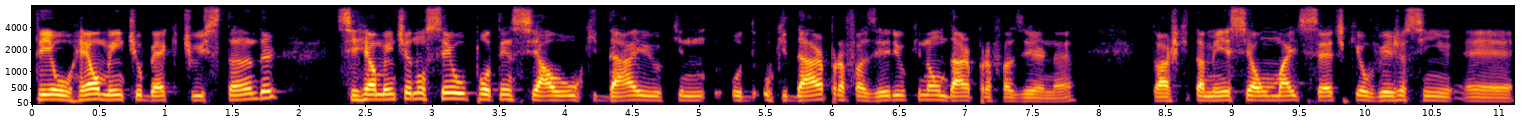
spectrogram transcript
ter realmente o back to standard, se realmente eu não sei o potencial, o que dá e o que, o, o que dar para fazer e o que não dar para fazer, né? Então acho que também esse é um mindset que eu vejo assim, é,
